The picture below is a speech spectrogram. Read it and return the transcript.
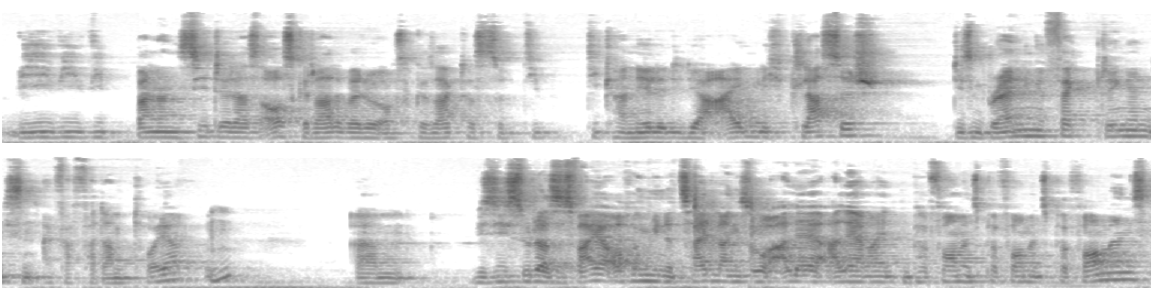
wie, wie, wie balanciert ihr das aus, gerade weil du auch gesagt hast, so die, die Kanäle, die dir eigentlich klassisch diesen Branding-Effekt bringen, die sind einfach verdammt teuer. Mhm. Ähm, wie siehst du das? Es war ja auch irgendwie eine Zeit lang so, alle, alle meinten Performance, Performance, Performance.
